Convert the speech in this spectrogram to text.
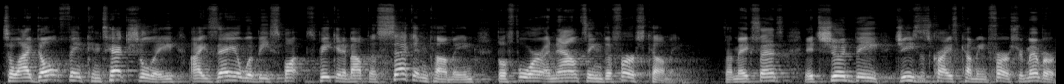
So I don't think contextually Isaiah would be speaking about the second coming before announcing the first coming that make sense? It should be Jesus Christ coming first. Remember,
